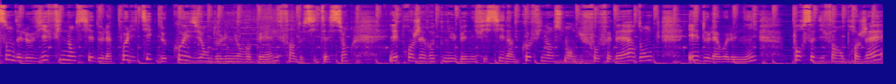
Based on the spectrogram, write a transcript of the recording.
sont des leviers financiers de la politique de cohésion de l'Union européenne. Fin de citation. Les projets retenus bénéficient d'un cofinancement du Faux FEDER donc et de la Wallonie. Pour ces différents projets,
